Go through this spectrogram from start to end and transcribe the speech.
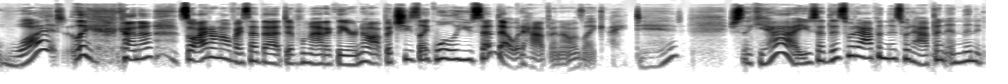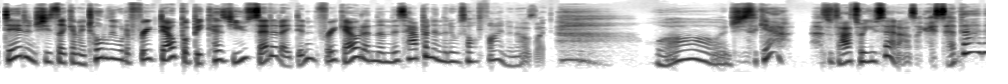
what? Like, kind of. So I don't know if I said that diplomatically or not, but she's like, well, you said that would happen. I was like, I did? She's like, yeah, you said this would happen, this would happen. And then it did. And she's like, and I totally would have freaked out, but because you said it, I didn't freak out. And then this happened and then it was all fine. And I was like, whoa. And she's like, yeah, that's, that's what you said. I was like, I said that?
